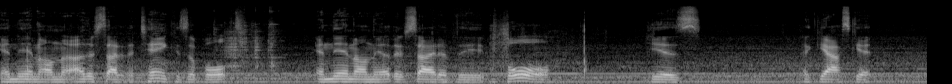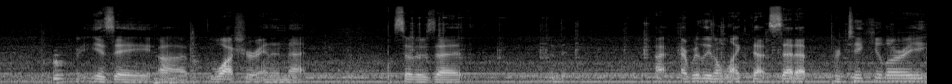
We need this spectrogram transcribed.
and then on the other side of the tank is a bolt, and then on the other side of the bowl is a gasket, is a uh, washer and a nut. So there's a. I, really don't like that setup particularly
